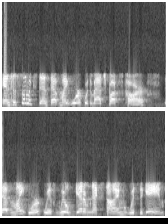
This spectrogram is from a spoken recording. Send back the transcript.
And to some extent that might work with a matchbox car. That might work with we'll get them next time with the game.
